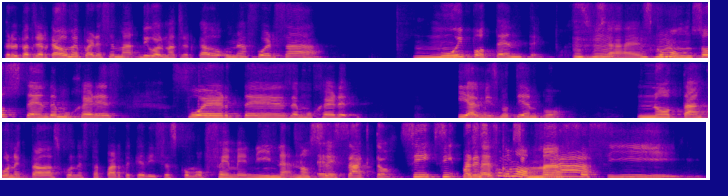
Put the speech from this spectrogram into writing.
pero el patriarcado me parece más, digo, el matriarcado una fuerza muy potente, pues, o sea, es como un sostén de mujeres fuertes, de mujeres, y al mismo tiempo no tan conectadas con esta parte que dices como femenina, no sé. Exacto. Sí, sí, o parece sea, es como, si más así,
